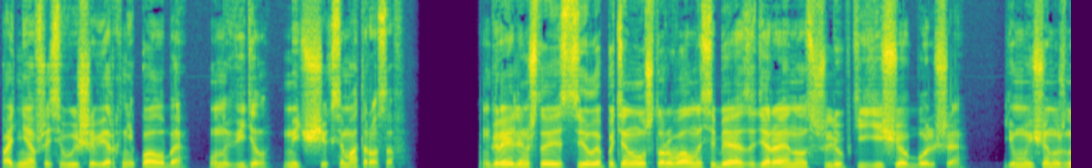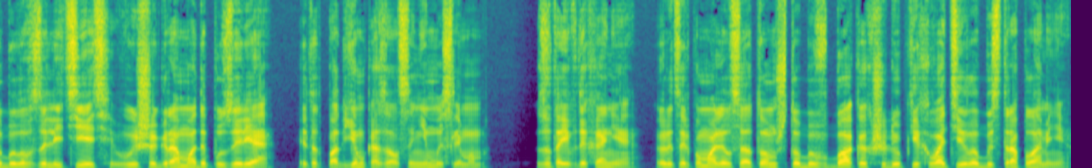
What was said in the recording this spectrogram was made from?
Поднявшись выше верхней палубы, он увидел мечущихся матросов. Грейлин, что из силы, потянул штурвал на себя, задирая нос шлюпки еще больше. Ему еще нужно было взлететь выше громады пузыря. Этот подъем казался немыслимым. Затаив дыхание, рыцарь помолился о том, чтобы в баках шлюпки хватило быстропламени.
